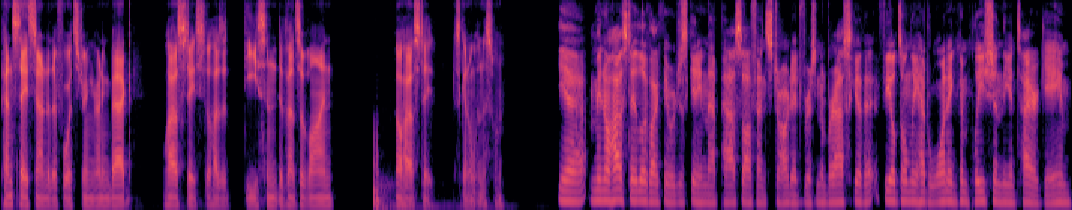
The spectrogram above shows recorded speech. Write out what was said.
Penn State's down to their fourth string running back. Ohio State still has a decent defensive line. Ohio State is going to win this one. Yeah, I mean Ohio State looked like they were just getting that pass offense started versus Nebraska. That Fields only had one incompletion the entire game.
